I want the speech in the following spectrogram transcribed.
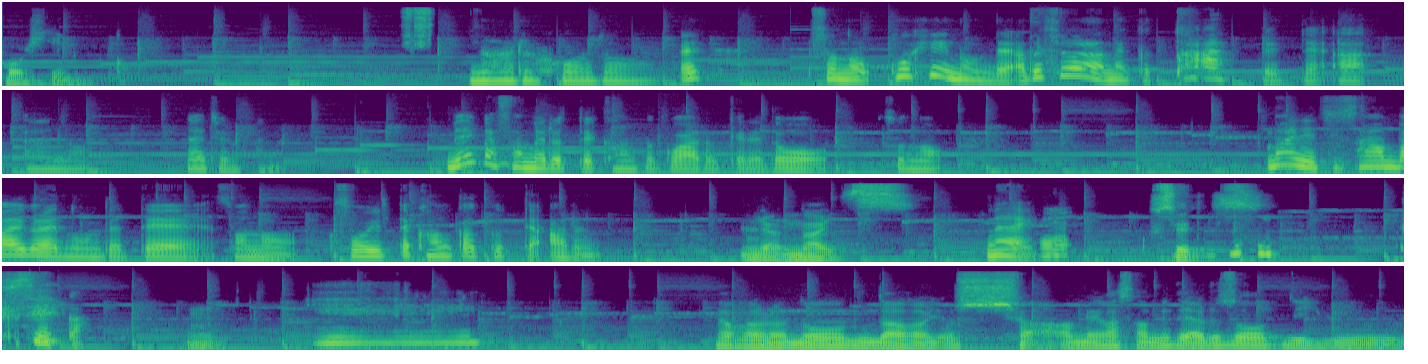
コーヒーなんか。なるほど。え、そのコーヒー飲んで、私はなんかカーって言って、あ、あの、なんていうのかな。目が覚めるっていう感覚はあるけれど、その、毎日3杯ぐらい飲んでて、その、そういった感覚ってあるいや、ないです。ない？あ癖です。癖か。へえ。だから飲んだがよっしゃ、目が覚めてやるぞっていう、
